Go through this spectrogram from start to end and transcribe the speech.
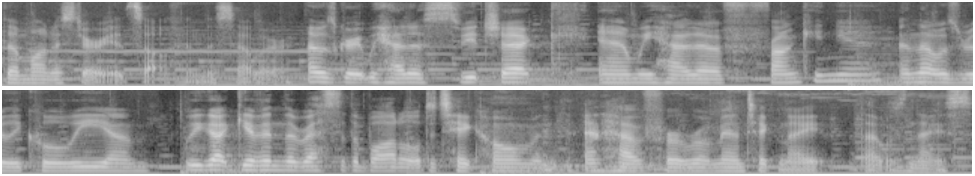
the monastery itself in the cellar. That was great. We had a Cviček and we had a frankinje, and that was really cool. We um, we got given the rest of the bottle to take home and, and have for a romantic night. That was nice.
